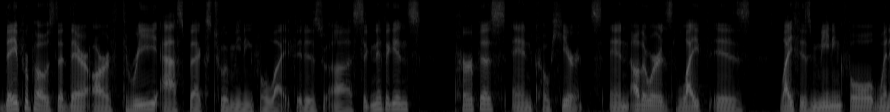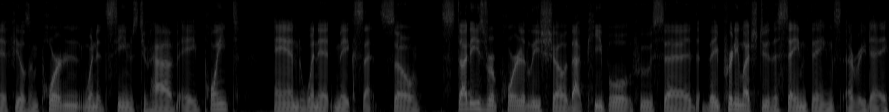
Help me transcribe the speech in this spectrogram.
They propose that there are three aspects to a meaningful life it is uh, significance, purpose, and coherence. In other words, life is life is meaningful when it feels important, when it seems to have a point, and when it makes sense. So studies reportedly show that people who said they pretty much do the same things every day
